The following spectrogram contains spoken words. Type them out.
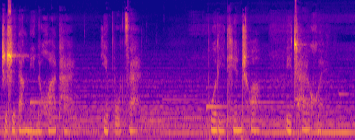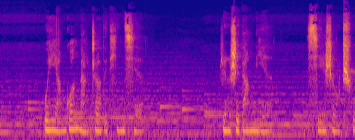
只是当年的花台也不在。玻璃天窗已拆毁，微阳光朗照的庭前，仍是当年携手处。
